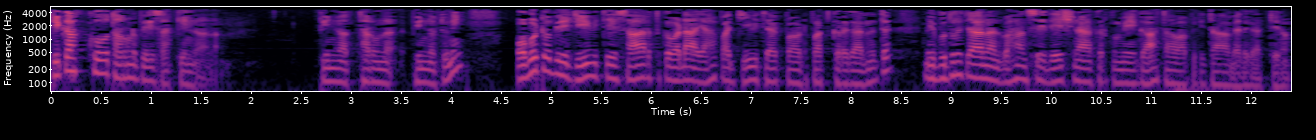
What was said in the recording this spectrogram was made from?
ටිකක් හෝ තරුණ පිරිසක් ඉන්නවා නම් පින්වත් තරුණ පින්නතුනි ඔබට ඔබේ ජීවිතයේ සාර්ථක වඩා යහපත් ජීවිතයක් බවට පත් කරගන්නට මේ බුදුරජාණන් වහන්සේ දේශනා කරපු මේ ගාථාව අපිට ඉතාම වැදගත් වෙනවා.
